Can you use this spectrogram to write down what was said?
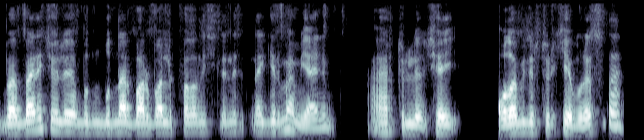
Ben, ben hiç öyle bunlar barbarlık falan işlerine girmem yani. Her türlü şey olabilir Türkiye burası da.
